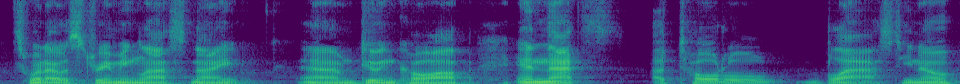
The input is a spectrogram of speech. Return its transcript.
That's what I was streaming last night, um, doing co-op, and that's a total blast. You know,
